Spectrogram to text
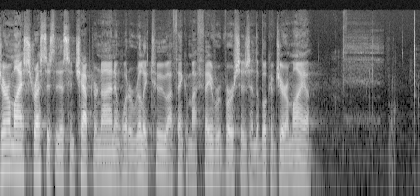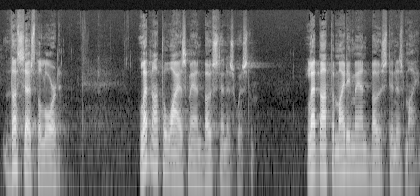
Jeremiah stresses this in chapter 9, and what are really two, I think, of my favorite verses in the book of Jeremiah. Thus says the Lord Let not the wise man boast in his wisdom, let not the mighty man boast in his might.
